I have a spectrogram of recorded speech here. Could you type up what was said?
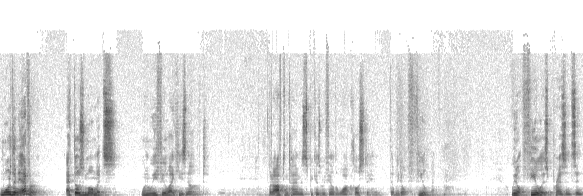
more than ever at those moments when we feel like He's not. But oftentimes it's because we fail to walk close to Him that we don't feel that. We don't feel His presence and,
